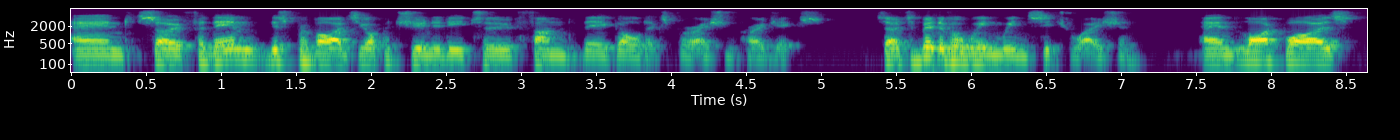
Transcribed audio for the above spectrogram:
And so for them, this provides the opportunity to fund their gold exploration projects. So it's a bit of a win win situation. And likewise,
